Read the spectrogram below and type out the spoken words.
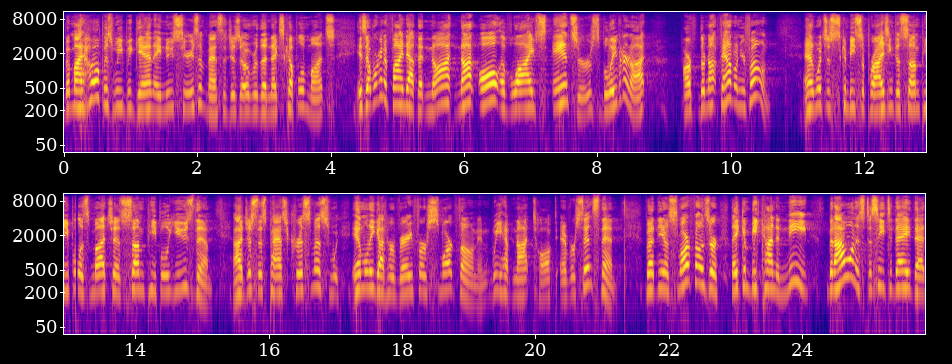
But my hope as we begin a new series of messages over the next couple of months is that we're going to find out that not, not all of life's answers, believe it or not, are, they're not found on your phone. And which is, can be surprising to some people as much as some people use them. Uh, just this past Christmas, Emily got her very first smartphone, and we have not talked ever since then. But, you know, smartphones are, they can be kind of neat. But I want us to see today that,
